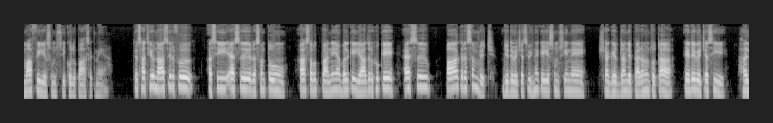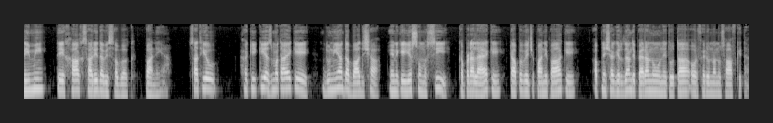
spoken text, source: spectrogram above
ਮਾਫੀ ਯਿਸੂ ਮਸੀਹ ਕੋਲ ਪਾ ਸਕਨੇ ਆ। ਤੇ ਸਾਥੀਓ, ਨਾ ਸਿਰਫ ਅਸੀਂ ਇਸ ਰਸਮ ਤੋਂ ਆ ਸਬਕ ਪਾਣੇ ਆ ਬਲਕਿ ਯਾਦ ਰੱਖੋ ਕਿ ਇਸ ਪਾਕ ਰਸਮ ਵਿੱਚ, ਜਿਹਦੇ ਵਿੱਚ ਅਸੀਂ ਵਿਖਨੇ ਕਿ ਯਿਸੂ ਮਸੀਹ ਨੇ ਸ਼ਾਗਿਰਦਾਂ ਦੇ ਪੈਰਾਂ ਨੂੰ ਧੋਤਾ, ਇਹਦੇ ਵਿੱਚ ਅਸੀਂ ਹਲੀਮੀ ਤੇ ਖਾਕਸਾਰੀ ਦਾ ਵੀ ਸਬਕ ਪਾਣੇ ਆ ਸਾਥੀਓ, ਹਕੀਕੀ ਅਜ਼ਮਤ ਹੈ ਕਿ ਦੁਨੀਆ ਦਾ ਬਾਦਸ਼ਾਹ, ਯਾਨੀ ਕਿ ਯਿਸੂ ਮਸੀਹ, ਕਪੜਾ ਲੈ ਕੇ, ਟੱਪ ਵਿੱਚ ਪਾਣੀ ਪਾ ਕੇ, ਆਪਣੇ ਸ਼ਾਗਿਰਦਾਂ ਦੇ ਪੈਰਾਂ ਨੂੰ ਉਹਨੇ ਧੋਤਾ ਔਰ ਫਿਰ ਉਹਨਾਂ ਨੂੰ ਸਾਫ਼ ਕੀਤਾ।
